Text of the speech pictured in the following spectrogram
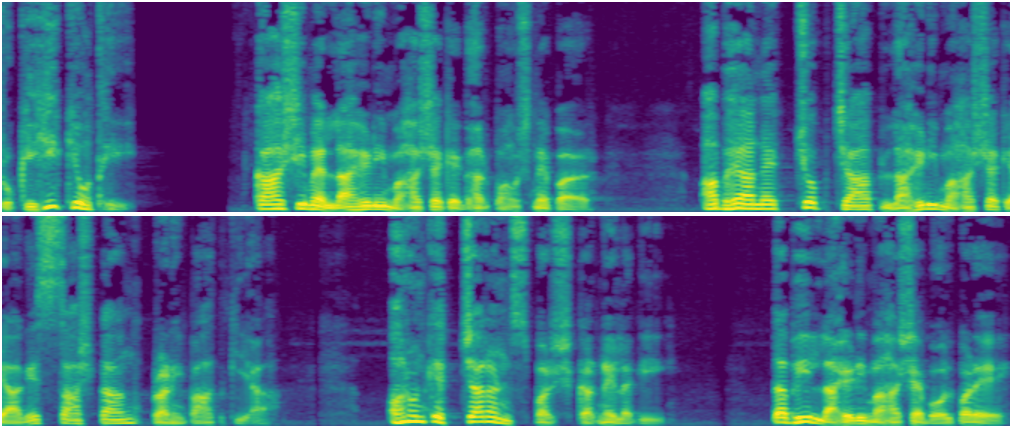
रुकी ही क्यों थी? काशी में लाहिड़ी महाशय के घर पहुँचने पर, अभया ने चुपचाप लाहिड़ी महाशय के आगे साष्टांग प्रणिपात किया और उनके चरण स्पर्श करने लगी। तभी लाहिड़ी महाशय बोल पड़े,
